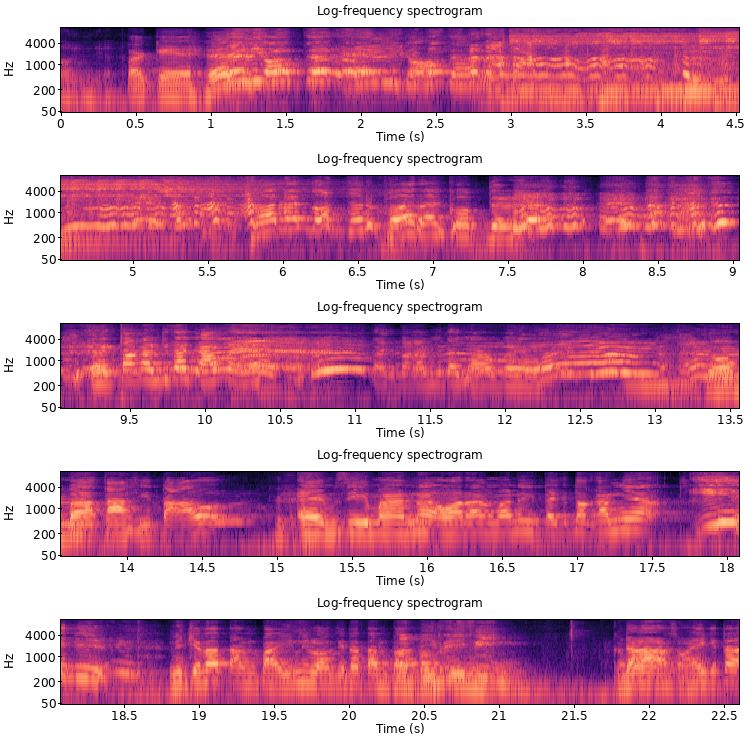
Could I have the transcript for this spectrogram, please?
Oh iya. pakai helikopter helikopter parakopter parakopter tek tangan kita nyampe ya tek tangan kita nyampe coba kasih tahu MC mana orang mana yang tektokannya ini nih kita tanpa ini loh kita tanpa, Tanpa briefing, briefing. Udah lah langsung aja kita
